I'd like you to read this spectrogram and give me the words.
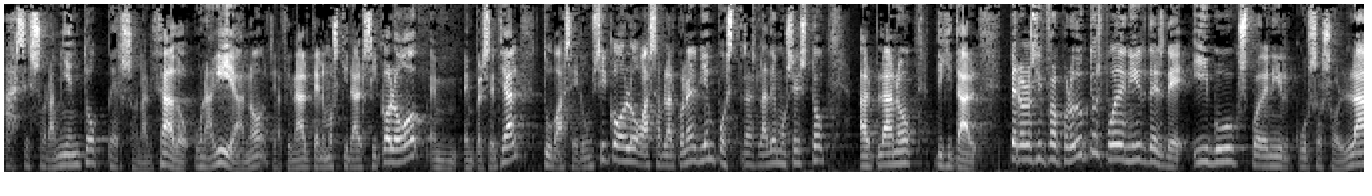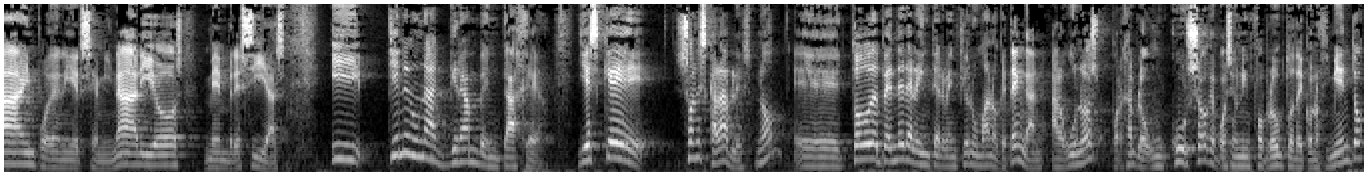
asesoramiento personalizado, una guía, ¿no? Si al final tenemos que ir al psicólogo en, en, presencial, tú vas a ir a un psicólogo, vas a hablar con él, bien, pues traslademos esto al plano digital. Pero los infoproductos pueden ir desde ebooks, pueden ir cursos online, pueden ir seminarios, membresías. Y tienen una gran ventaja, y es que son escalables, ¿no? Eh, todo depende de la intervención humana que tengan. Algunos, por ejemplo, un curso que puede ser un infoproducto de conocimiento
